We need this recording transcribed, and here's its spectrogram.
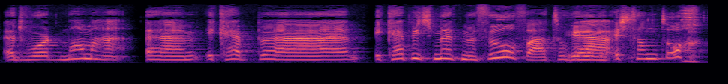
het woord mama, ehm, ik, heb, eh, ik heb iets met mijn vulva te horen, Ja. is dan toch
